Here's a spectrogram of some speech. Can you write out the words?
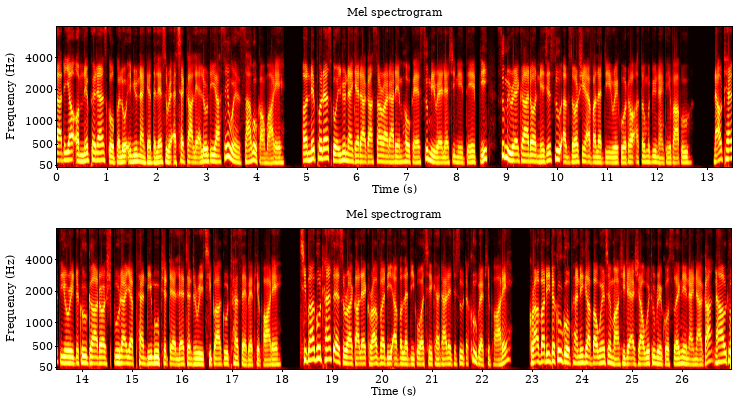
တာတယောက် omnipotence ကိုဘယ်လို immune နိုင်ခဲ့တယ်လဲဆိုတဲ့အချက်ကလည်းအလွန်တရာစိတ်ဝင်စားဖို့ကောင်းပါတယ်။ Omnipotence ကို immune နိုင်ခဲ့တာက Sarada တင်မဟုတ်ပဲ Sumire လည်းရှိနေသေးပြီး Sumire ကတော့ Ninjutsu absorption ability တွေကိုတော့အသုံးမပြုနိုင်သေးပါဘူး။နောက်ထပ် theory တစ်ခုကတော့ Shibura ရဲ့ဖန်တီးမှုဖြစ်တဲ့ legendary Chibaku ထန်းဆယ်ပဲဖြစ်ပါတယ်။ Chibaku ထန်းဆယ်ဆိုတာကလည်း gravity ability ကိုအခြေခံထားတဲ့ကျစုတစ်ခုပဲဖြစ်ပါတယ်။ gravity တစ်ခုကိုဖန်တီးကပတ်ဝန်းကျင်မှာရှိတဲ့အရာဝတ္ထုတွေကိုဆွဲငင်နိုင်တာက Naruto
